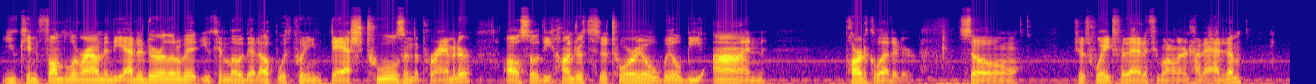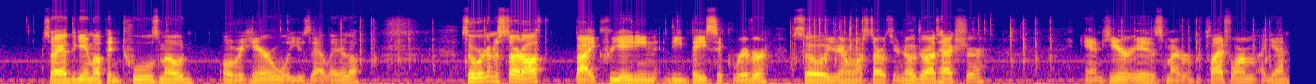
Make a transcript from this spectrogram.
you can fumble around in the editor a little bit. You can load that up with putting dash tools in the parameter. Also, the 100th tutorial will be on particle editor. So just wait for that if you want to learn how to edit them. So I have the game up in tools mode over here. We'll use that later though. So we're going to start off by creating the basic river. So you're going to want to start with your no draw texture and here is my river platform again.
